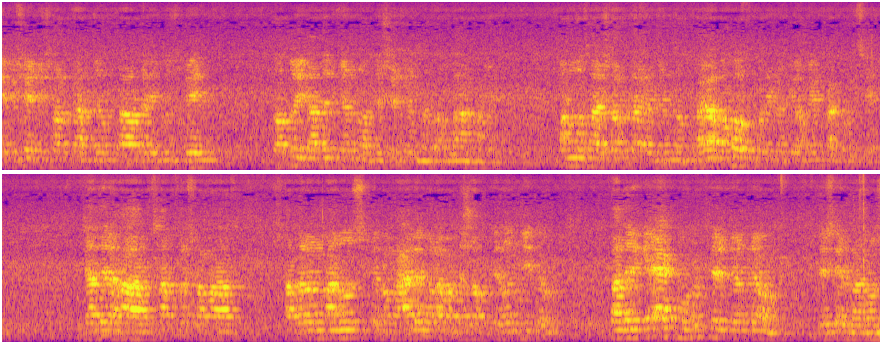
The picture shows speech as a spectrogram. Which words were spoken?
এ বিষয়টি সরকার যত তাড়াতাড়ি বুঝবে, ততই তাদের জন্য, দেশের জন্য কল্যাণ হবে। অন্যথায় সরকারের জন্য ভয়াবহ পরিণতি অপেক্ষা করছে। যাদের হাত ছাত্র সমাজ, সাধারণ মানুষ এবং আলেমরা আমাদের রক্তে রঞ্জিত তাদেরকে এক মুহূর্তের জন্য দেশের মানুষ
